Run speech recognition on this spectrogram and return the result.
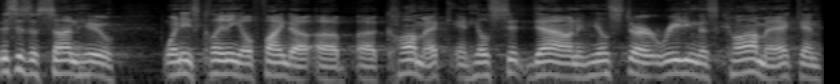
this is a son who, when he's cleaning, he'll find a, a, a comic and he'll sit down and he'll start reading this comic. And,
